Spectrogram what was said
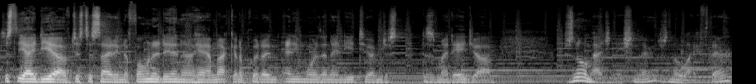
Just the idea of just deciding to phone it in. And, hey, I'm not going to put in any more than I need to. I'm just this is my day job. There's no imagination there. There's no life there.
